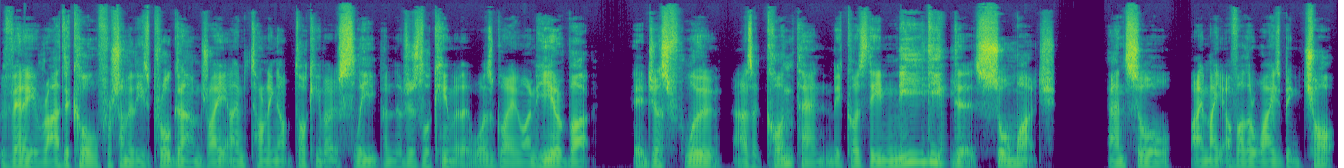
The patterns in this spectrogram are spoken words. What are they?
very radical for some of these programs, right? I'm turning up talking about sleep and they're just looking at what's going on here, but it just flew as a content because they needed it so much. And so I might have otherwise been chopped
